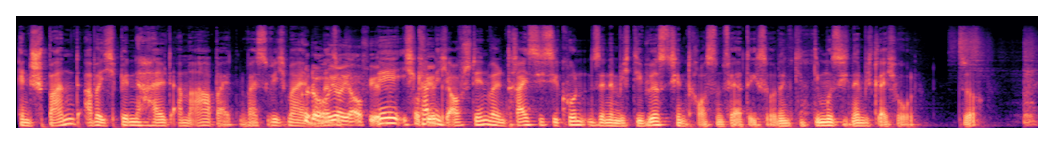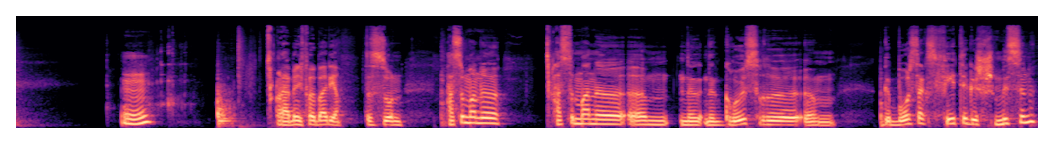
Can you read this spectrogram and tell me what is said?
entspannt, aber ich bin halt am Arbeiten, weißt du, wie ich meine? Genau, also, ja, ja, auf jeden Nee, ich kann jeden. nicht aufstehen, weil in 30 Sekunden sind nämlich die Würstchen draußen fertig, so, die, die muss ich nämlich gleich holen. So. Mhm. Da bin ich voll bei dir. Das ist so ein. Hast du mal eine, hast du mal eine, ähm, eine, eine größere ähm, Geburtstagsfete geschmissen?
